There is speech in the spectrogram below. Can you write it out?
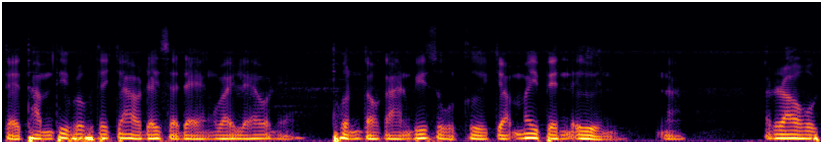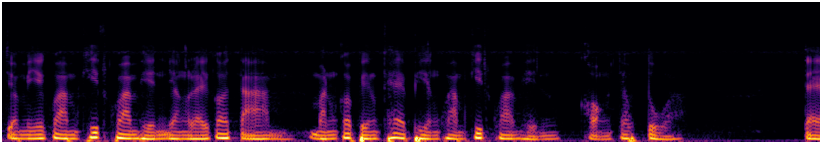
แต่ธรรมที่พระพุทธเจ้าได้แสดงไว้แล้วเนี่ยทนต่อการพิสูจน์คือจะไม่เป็นอื่นนะ เราจะมีความคิดความเห็นอย่างไรก็ตาม มันก็เป็นแค่เพียงความคิดความเห็นของเจ้าตัว แต่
